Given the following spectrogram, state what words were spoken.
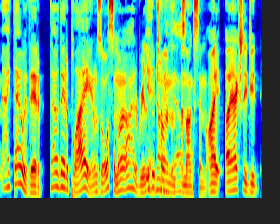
mate, they were there to they were there to play, and it was awesome. I, I had a really Yeah, good time am- 90,000. amongst them. I, I actually did.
